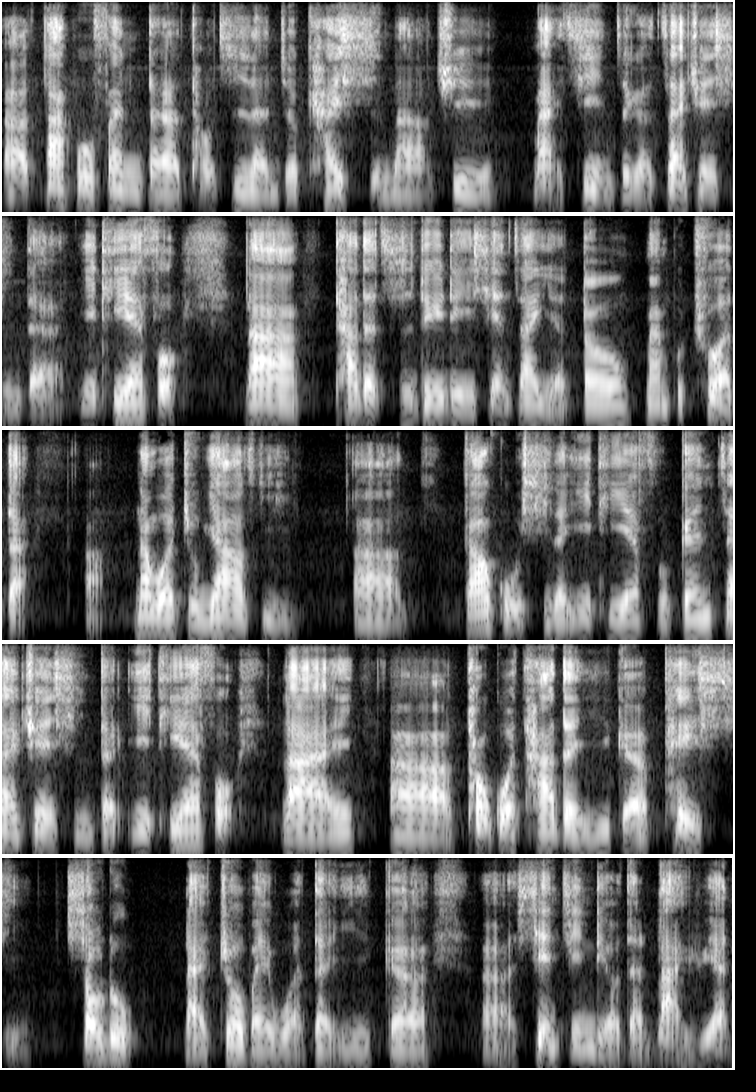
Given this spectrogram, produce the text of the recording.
呃，大部分的投资人就开始呢去买进这个债券型的 ETF。那它的殖利率现在也都蛮不错的啊。那我主要以啊。高股息的 ETF 跟债券型的 ETF 来啊、透过它的一个配息收入来作为我的一个呃现金流的来源。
